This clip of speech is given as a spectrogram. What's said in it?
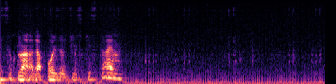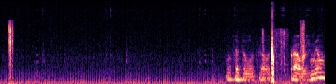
Список на ага, пользовательский ставим. Вот это вот, вот справа жмем.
